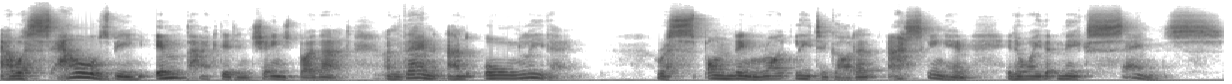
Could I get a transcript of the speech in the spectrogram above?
ourselves being impacted and changed by that, and then and only then responding rightly to God and asking Him in a way that makes sense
